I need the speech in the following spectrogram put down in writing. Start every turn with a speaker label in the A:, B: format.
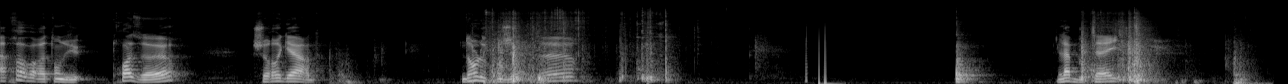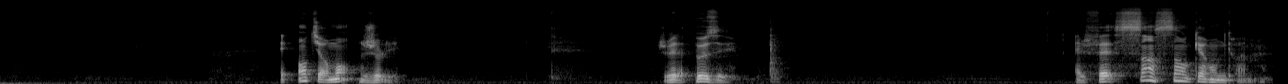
A: Après avoir attendu 3 heures, je regarde dans le congélateur la bouteille est entièrement gelée. Je vais la peser. Elle fait 540 grammes.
